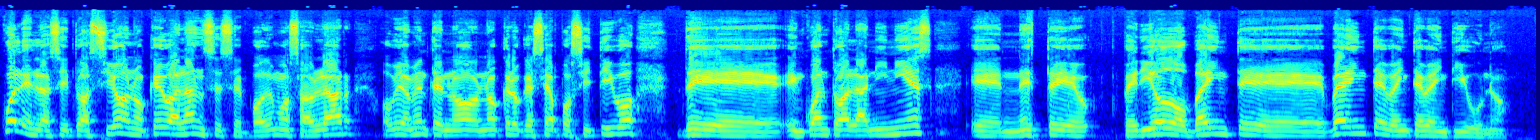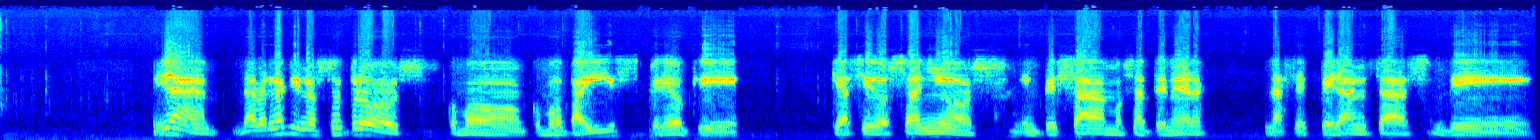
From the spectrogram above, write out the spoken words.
¿cuál es la situación o qué balance se podemos hablar? Obviamente no, no creo que sea positivo de en cuanto a la niñez en este periodo 2020-2021. Mira, la verdad que nosotros como, como país creo que, que hace dos años empezábamos a tener las esperanzas de,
